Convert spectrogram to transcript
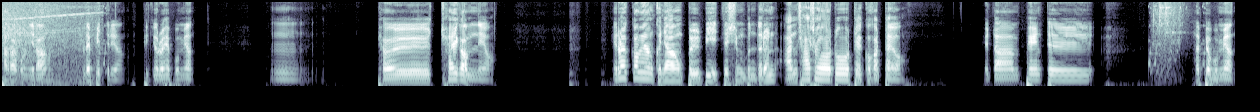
파라곤이랑 블랙비트랑 비교를 해보면 음, 별 차이가 없네요. 이럴 거면 그냥 불비 있으신 분들은 안 사셔도 될 것 같아요. 일단 페인트 살펴보면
